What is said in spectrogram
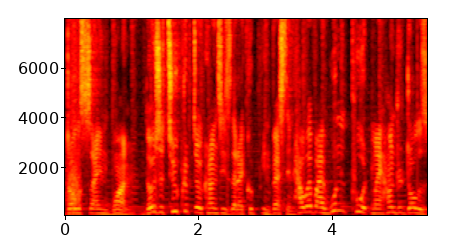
dollar sign one. Those are two cryptocurrencies that I could invest in. However, I wouldn't put my $100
